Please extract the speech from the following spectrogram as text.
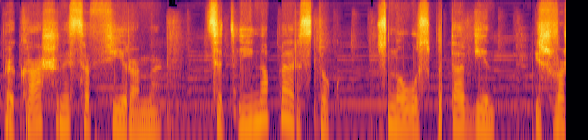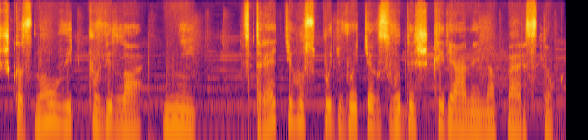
прикрашений сапфірами. Це твій наперсток? знову спитав він, і швачка знову відповіла Ні. Втретє Господь витяг з води шкіряний наперсток.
